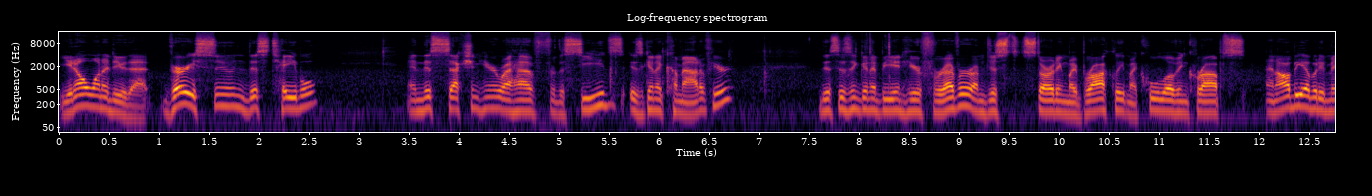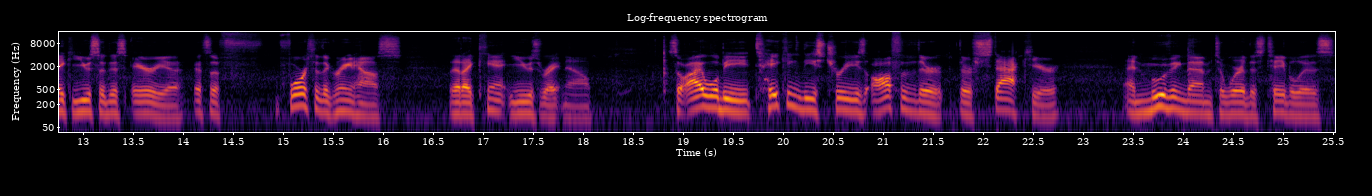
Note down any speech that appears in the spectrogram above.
You don't want to do that. Very soon, this table and this section here where I have for the seeds is going to come out of here. This isn't going to be in here forever. I'm just starting my broccoli, my cool loving crops, and I'll be able to make use of this area. It's a fourth of the greenhouse that I can't use right now. So I will be taking these trees off of their, their stack here and moving them to where this table is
